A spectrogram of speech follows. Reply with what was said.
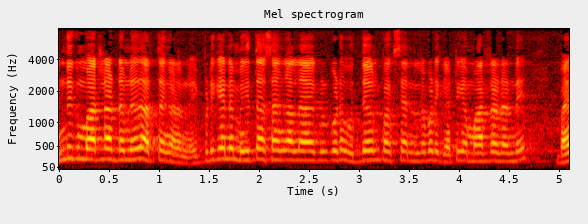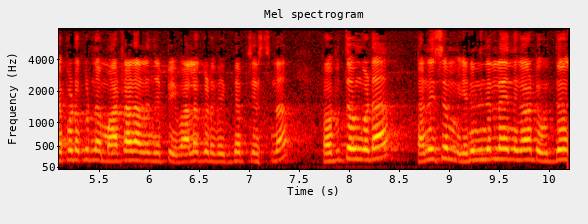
ఎందుకు మాట్లాడడం లేదు అర్థం కావడం లేదు ఇప్పటికైనా మిగతా సంఘాల నాయకులు కూడా ఉద్యోగుల పక్షాన్ని నిలబడి గట్టిగా మాట్లాడండి భయపడకుండా మాట్లాడాలని చెప్పి వాళ్ళకు కూడా విజ్ఞప్తి చేస్తున్నా. ప్రభుత్వం కూడా కనీసం ఎనిమిది నెలలు అయింది కాబట్టి ఉద్యోగ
